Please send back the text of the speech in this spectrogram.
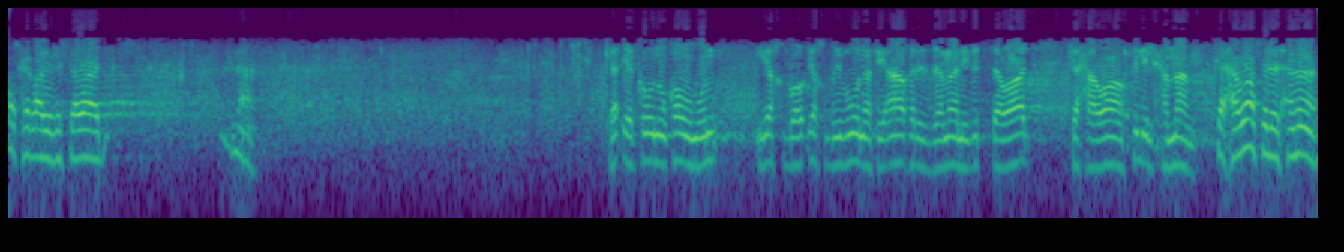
الخضاب بالسواد. نعم. يكون قوم يخضبون في آخر الزمان بالسواد كحواصل الحمام. كحواصل الحمام.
